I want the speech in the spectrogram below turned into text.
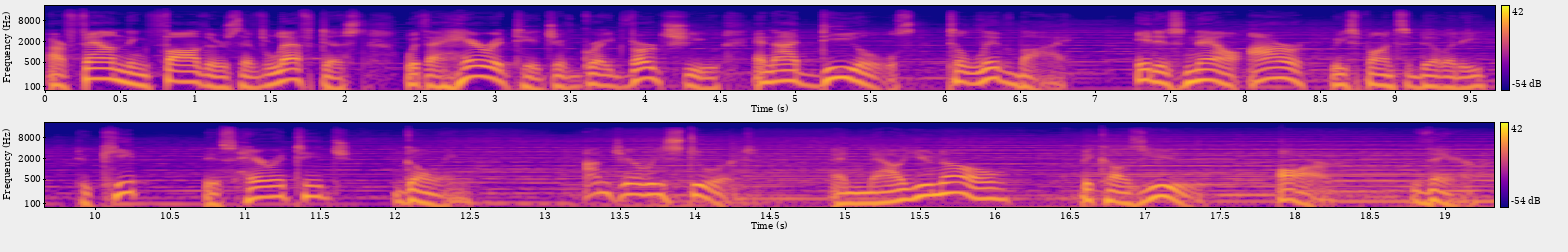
Our founding fathers have left us with a heritage of great virtue and ideals to live by. It is now our responsibility to keep this heritage going. I'm Jerry Stewart, and now you know because you are there.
